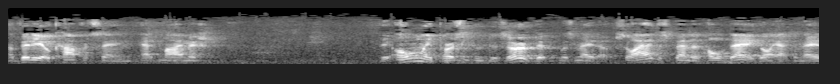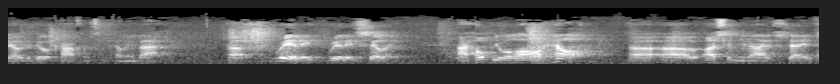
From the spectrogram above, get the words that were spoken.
a video conferencing at my mission. The only person who deserved it was NATO. So I had to spend a whole day going out to NATO to do a conference and coming back. Uh, really, really silly. I hope you will all help uh, uh, us in the United States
